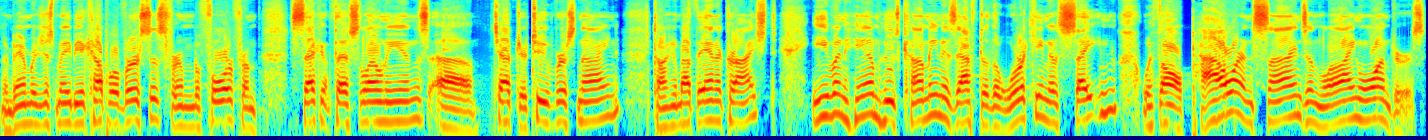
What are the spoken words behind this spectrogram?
Remember just maybe a couple of verses from before from Second Thessalonians uh, chapter 2, verse 9, talking about the Antichrist. Even him whose coming is after the working of Satan with all power and signs and lying wonders,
